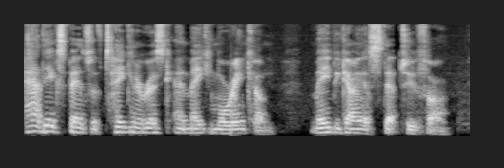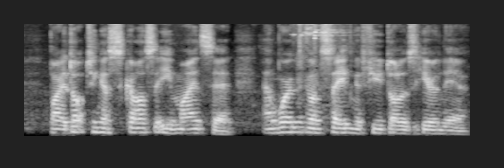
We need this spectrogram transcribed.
at the expense of taking a risk and making more income may be going a step too far. By adopting a scarcity mindset and working on saving a few dollars here and there,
